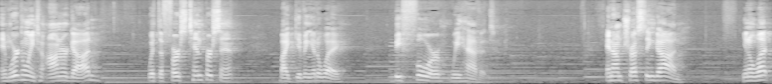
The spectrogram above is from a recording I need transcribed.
And we're going to honor God with the first 10% by giving it away before we have it. And I'm trusting God. You know what?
